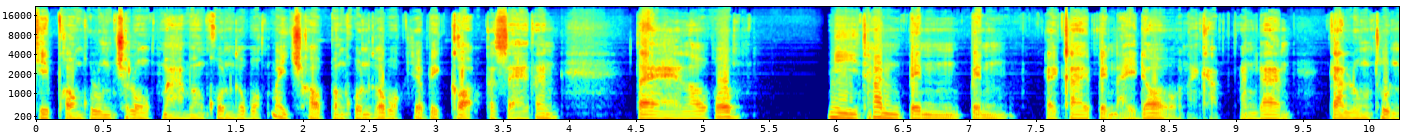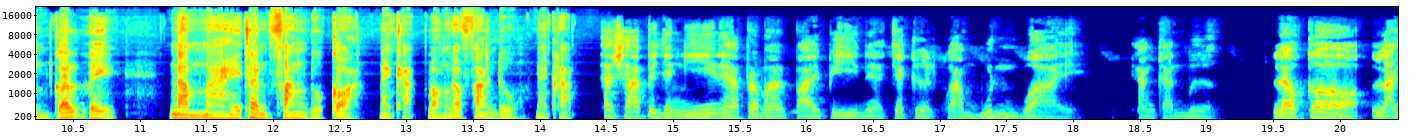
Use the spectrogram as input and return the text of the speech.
คลิปของคุณลุงฉลกมาบางคนก็บอกไม่ชอบบางคนก็บอกจะไปเกาะกระแสท่าน แต่เราก็มีท่านเป็นเป็นคล้ายๆเป็นไอดอลนะครับ ทางด้านการลงทุนก็เลย นำมาให้ท่านฟังดูก่อนนะครับ ลองรับฟังดูนะครับ ถ้าช้าเป็นอย่างนี้นะครับประมาณปลายปีเนี่ยจะเกิดความวุ่นวายทางการเมือง แล้วก็หลัง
